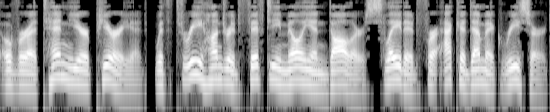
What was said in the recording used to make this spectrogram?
over a 10-year period, with $350 million slated for academic research.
